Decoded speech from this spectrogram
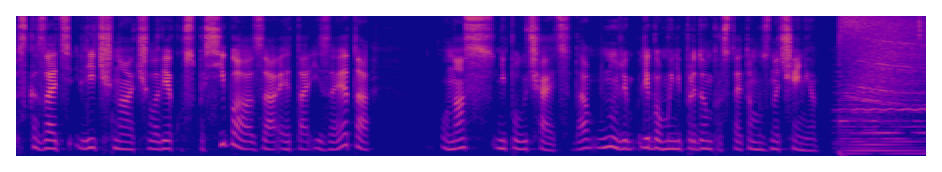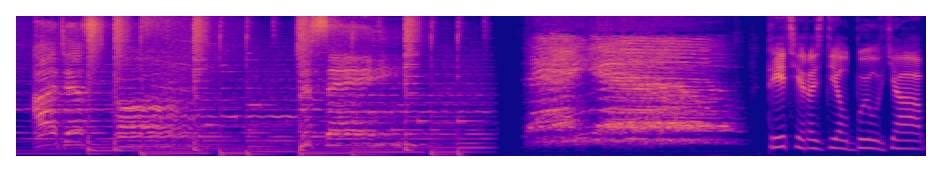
сказать лично человеку спасибо за это и за это у нас не получается, да, ну, ли- либо мы не придаем просто этому значению. I just called to say Третий раздел был «Я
